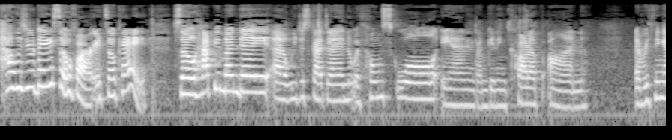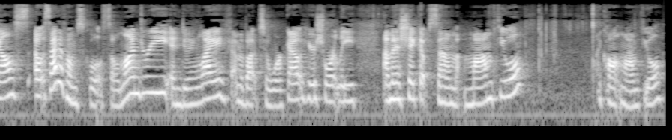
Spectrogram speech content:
how is your day so far? It's okay. So happy Monday. Uh, we just got done with homeschool and I'm getting caught up on everything else outside of homeschool. So laundry and doing life. I'm about to work out here shortly. I'm going to shake up some mom fuel. I call it mom fuel.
